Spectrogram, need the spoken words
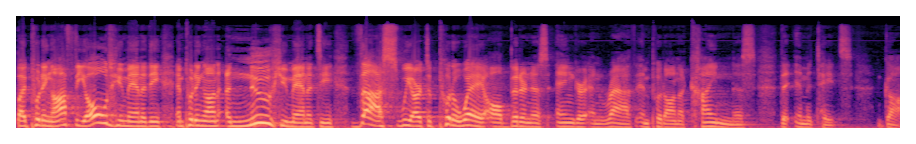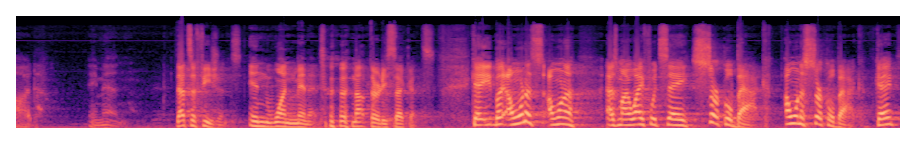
by putting off the old humanity and putting on a new humanity. Thus, we are to put away all bitterness, anger, and wrath and put on a kindness that imitates God. Amen. That's Ephesians in one minute, not 30 seconds. Okay, but I want to, I want to, as my wife would say, circle back. I want to circle back, okay?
